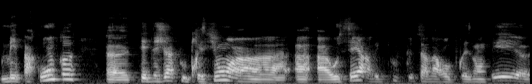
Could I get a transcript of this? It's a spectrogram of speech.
Mais par contre, euh, tu es déjà sous pression à, à, à Auxerre avec tout ce que ça va représenter euh,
